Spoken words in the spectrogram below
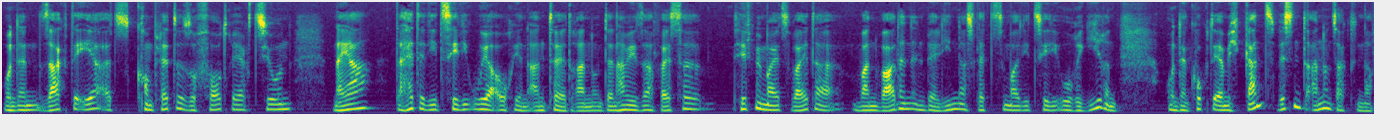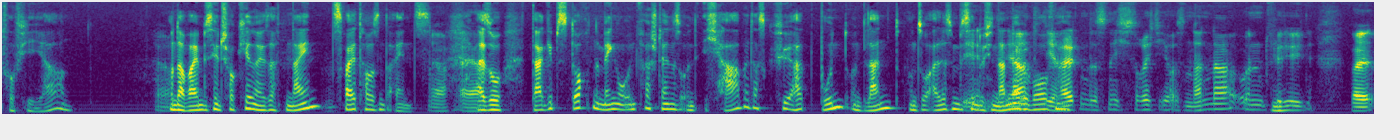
Und dann sagte er als komplette Sofortreaktion, naja, da hätte die CDU ja auch ihren Anteil dran. Und dann habe ich gesagt, weißt du, hilf mir mal jetzt weiter, wann war denn in Berlin das letzte Mal die CDU regierend? Und dann guckte er mich ganz wissend an und sagte, na, vor vier Jahren. Ja. Und da war ich ein bisschen schockiert und er gesagt, nein, 2001. Ja, ja, also da gibt es doch eine Menge Unverständnis und ich habe das Gefühl, er hat Bund und Land und so alles ein bisschen die, durcheinander geworfen. Die halten das nicht so richtig auseinander und für hm. die, weil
